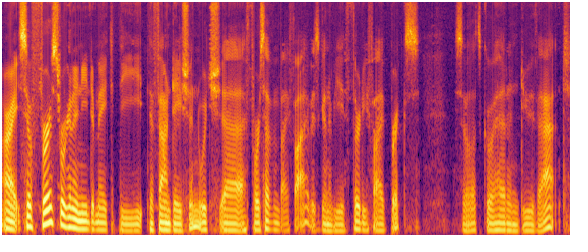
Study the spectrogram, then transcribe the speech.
All right, so first we're going to need to make the, the foundation, which uh, for 7 by 5 is going to be 35 bricks. So let's go ahead and do that.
